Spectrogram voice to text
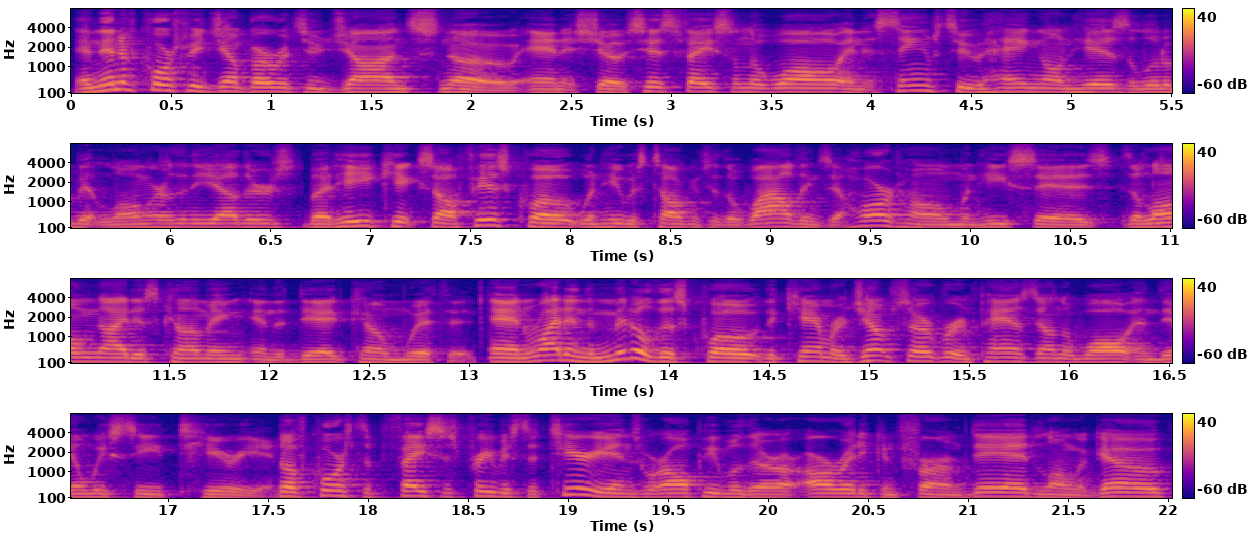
And then, of course, we jump over to Jon Snow, and it shows his face on the wall, and it seems to hang on his a little bit longer than the others. But he kicks off his quote when he was talking to the Wildlings at Hardhome when he says, The long night is coming, and the dead come with it. And right in the middle of this quote, the camera jumps over and pans down the wall, and then we see Tyrion. So, of course, the faces previous to Tyrion's were all people that are already confirmed dead long ago.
